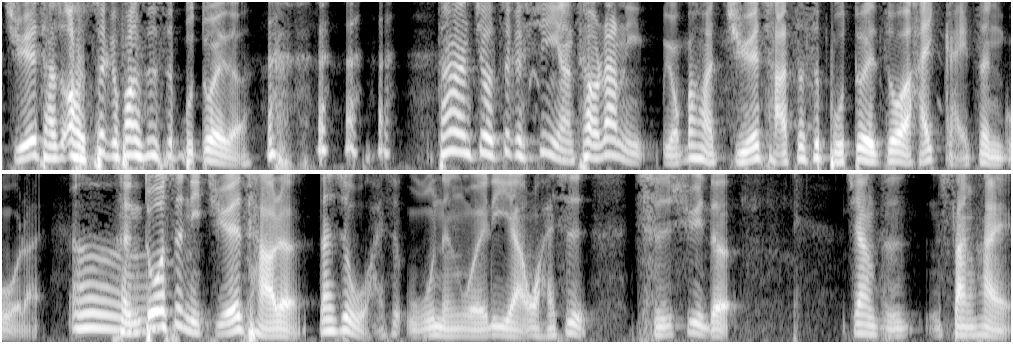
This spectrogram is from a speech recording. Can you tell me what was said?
觉察说哦，这个方式是不对的。当然，就这个信仰才有让你有办法觉察这是不对之后还改正过来。嗯，很多是你觉察了，但是我还是无能为力啊，我还是持续的这样子伤害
